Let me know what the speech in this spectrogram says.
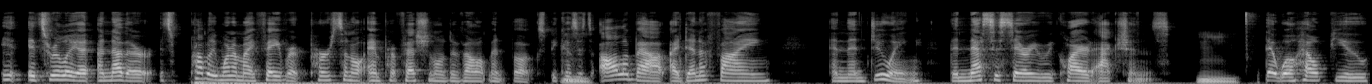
it, it's really a, another, it's probably one of my favorite personal and professional development books because mm. it's all about identifying and then doing the necessary required actions mm. that will help you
